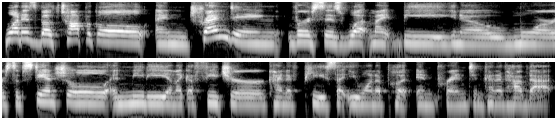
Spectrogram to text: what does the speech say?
what is both topical and trending versus what might be, you know, more substantial and meaty and like a feature kind of piece that you want to put in print and kind of have that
